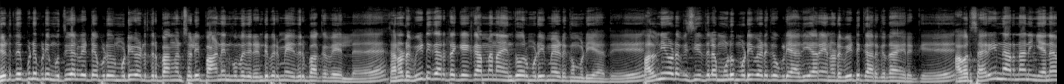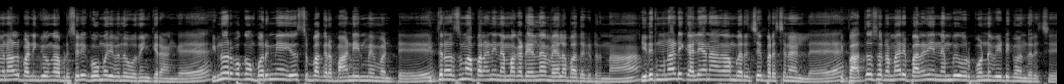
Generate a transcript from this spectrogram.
திடுத்து இப்படி இப்படி முத்துவேல் வீட்டை இப்படி ஒரு முடிவு எடுத்திருப்பாங்கன்னு சொல்லி பாண்டியன் குமதி ரெண்டு பேருமே எதிர்பார்க்கவே இல்ல. தன்னோட வீட்டுக்காரர்ட்ட கேட்காம நான் எந்த ஒரு முடிவுமே எடுக்க முடியாது. பழனியோட விஷயத்துல முழு முடிவு எடுக்கக்கூடிய அதிகாரம் என்னோட வீட்டுக்காருக்கு தான் இருக்கு. அவர் சரின்னாருன்னா நீங்க என்ன வேணாலும் பண்ணிக்கோங்க அப்படி சொல்லி கோமதி வந்து ஒதுங்கிறாங்க இன்னொரு பக்கம் பொறுமையா யோசிச்சு பாக்குற பாண்டியனுமே வந்துட்டு இத்தனை வருஷமா பழனி நம்ம கடையில தான் வேலை பார்த்துக்கிட்டு இருந்தான். இதுக்கு முன்னாடி கல்யாணம் ஆகாம இருந்துச்சு பிரச்சனை இல்ல. இப்ப அத்தை சொல்ற மாதிரி பழனி நம்பி ஒரு பொண்ணு வீட்டுக்கு வந்துருச்சு.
